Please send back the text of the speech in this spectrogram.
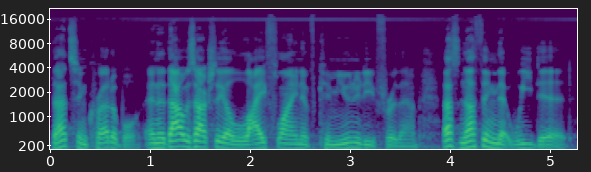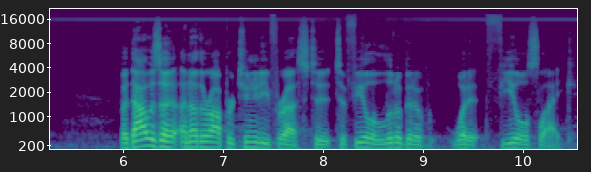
That's incredible. And that that was actually a lifeline of community for them. That's nothing that we did. But that was a, another opportunity for us to, to feel a little bit of what it feels like.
